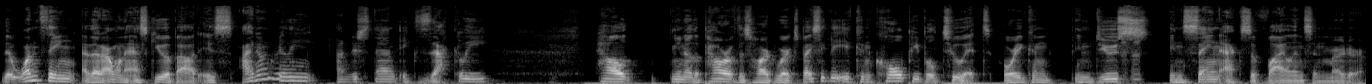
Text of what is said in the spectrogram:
The one thing that I want to ask you about is I don't really understand exactly how you know the power of this heart works. Basically, it can call people to it, or it can induce insane acts of violence and murder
